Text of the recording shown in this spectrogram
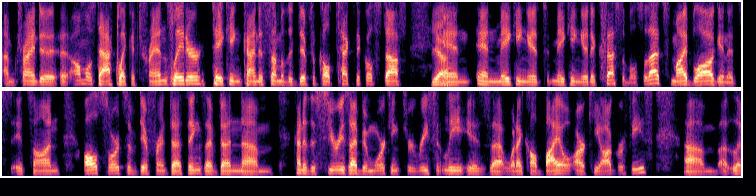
I'm trying to uh, almost act like a translator, taking kind of some of the difficult technical stuff yeah. and and making it making it accessible. So that's my blog, and it's it's on all sorts of different uh, things. I've done um, kind of the series I've been working through recently is uh, what I call bioarchaeographies, um, uh,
